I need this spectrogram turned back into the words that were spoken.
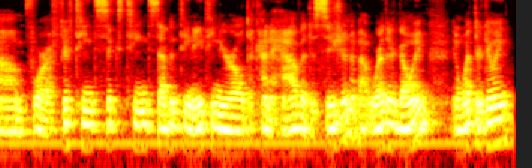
Um, for a 15, 16, 17, 18 year old to kind of have a decision about where they're going and what they're doing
